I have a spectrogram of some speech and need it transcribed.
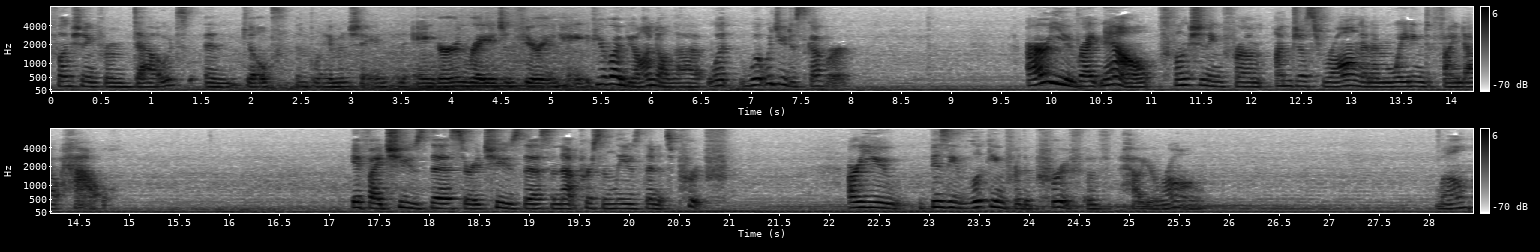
functioning from doubt and guilt and blame and shame and anger and rage and fury and hate, if you're going beyond all that, what what would you discover? Are you right now functioning from I'm just wrong and I'm waiting to find out how? If I choose this or I choose this and that person leaves, then it's proof. Are you busy looking for the proof of how you're wrong? Well,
